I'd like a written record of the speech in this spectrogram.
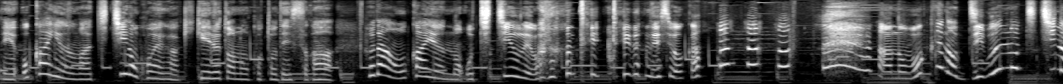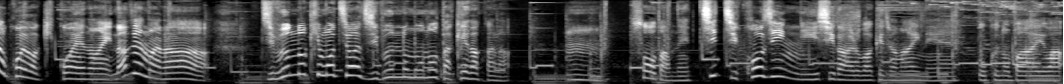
で、オカユンは父の声が聞けるとのことですが、普段オカユンのお父上は何て言ってるんでしょうか？あの、僕の自分の父の声は聞こえない。なぜなら、自分の気持ちは自分のものだけだから。うん。そうだね。父個人に意志があるわけじゃないね。僕の場合は。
